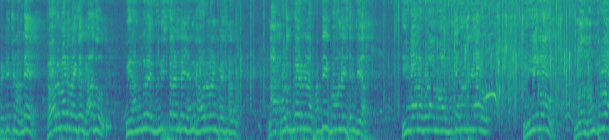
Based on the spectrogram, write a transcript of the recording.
పెట్టించిన అంటే గవర్నమెంట్ పైసలు కాదు. మీరు అనుకునే మినిస్టర్ అంటే ఎన్ని గవర్నమెంట్ పైసలు నా కొడుకు పేరు మీద ప్రతీక్ ఫౌండేషన్ మీద. ఇవాళ కూడా మా ముఖ్యమంత్రి గారు మేము మా మంత్రులు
